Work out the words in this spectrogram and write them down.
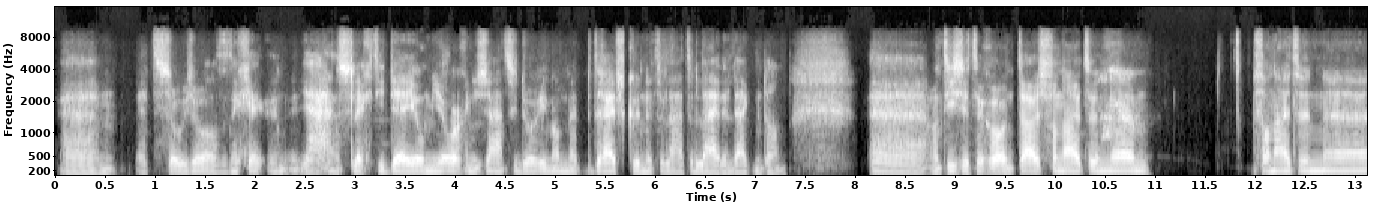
Um, het is sowieso altijd een, een, ja, een slecht idee om je organisatie door iemand met bedrijfskunde te laten leiden, lijkt me dan. Want die zitten gewoon thuis vanuit hun, vanuit hun uh,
